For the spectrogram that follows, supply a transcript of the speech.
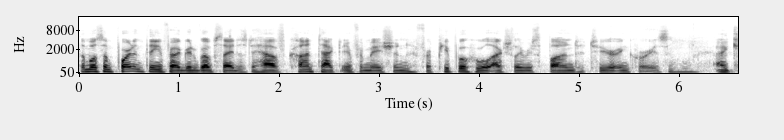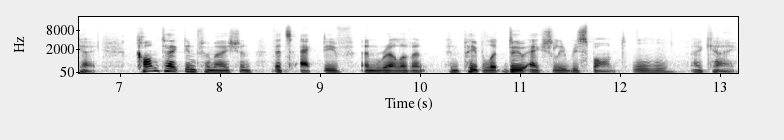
the most important thing for a good website is to have contact information for people who will actually respond to your inquiries. Okay. Contact information that's active and relevant and people that do actually respond. Mm-hmm. Okay.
